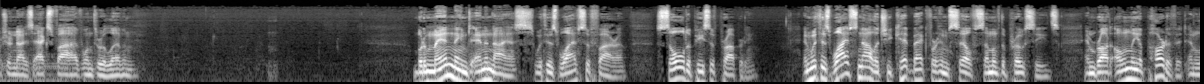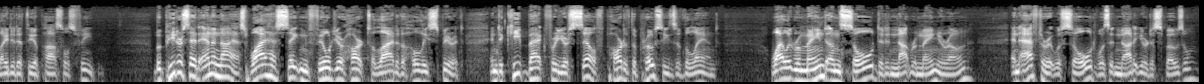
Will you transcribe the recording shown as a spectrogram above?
Scripture tonight is Acts 5 1 through 11. But a man named Ananias, with his wife Sapphira, sold a piece of property. And with his wife's knowledge, he kept back for himself some of the proceeds, and brought only a part of it and laid it at the apostles' feet. But Peter said, Ananias, why has Satan filled your heart to lie to the Holy Spirit and to keep back for yourself part of the proceeds of the land? While it remained unsold, did it not remain your own? And after it was sold, was it not at your disposal?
